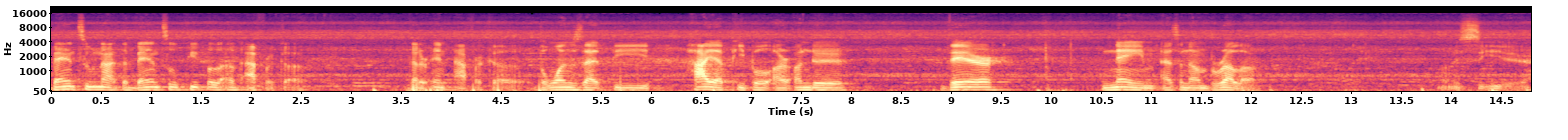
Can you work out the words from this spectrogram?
Bantu, not the Bantu people of Africa that are in Africa. The ones that the Haya people are under their name as an umbrella. Let me see here.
